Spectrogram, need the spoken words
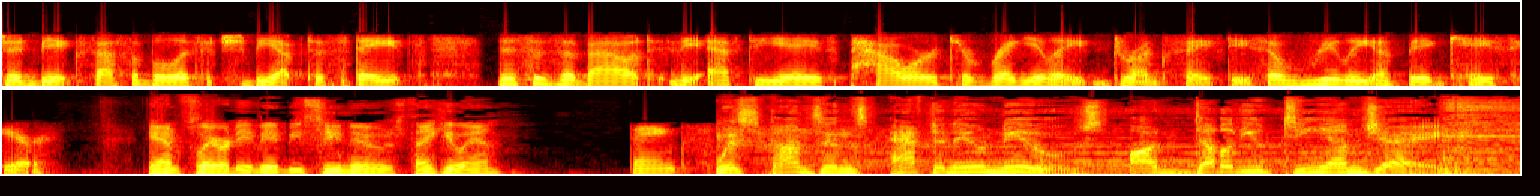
should be accessible, if it should be up to states, this is about the FDA's power to regulate drug safety. So, really a big case here. Anne Flaherty of ABC News. Thank you, Anne. Thanks. Wisconsin's afternoon news on WTMJ.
